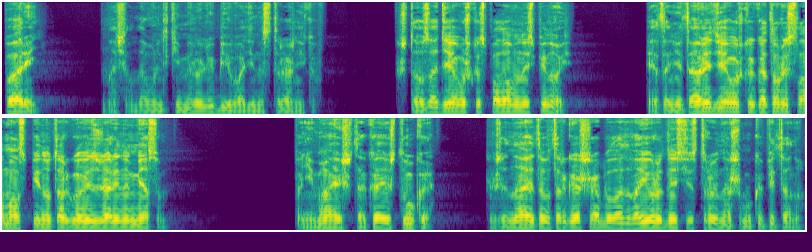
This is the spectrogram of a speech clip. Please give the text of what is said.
Парень, начал довольно-таки миролюбиво один из стражников. Что за девушка с поломанной спиной? Это не та ли девушка, которой сломал спину торговец жареным мясом? Понимаешь, такая штука. Жена этого торгаша была двоюродной сестрой нашему капитану.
